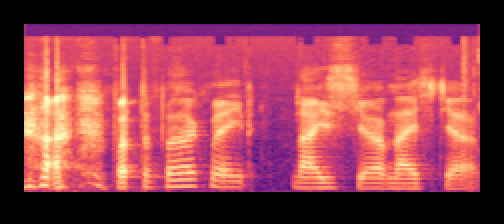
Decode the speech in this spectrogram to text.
what the fuck, mate? Nice job, nice job.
